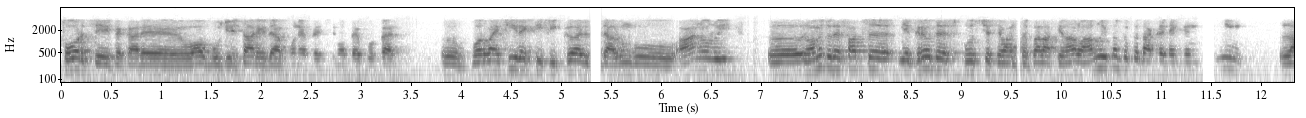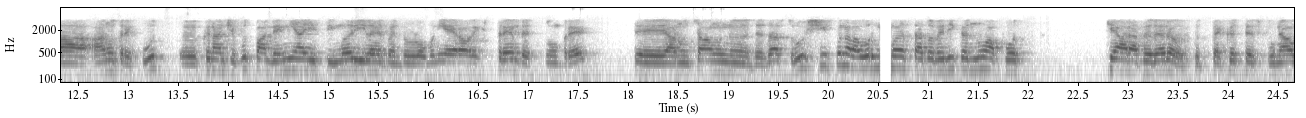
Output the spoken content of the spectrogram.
forței pe care o au bugetarii de a pune presiune pe guvern. Uh, vor mai fi rectificări de-a lungul anului. Uh, în momentul de față e greu de spus ce se va întâmpla la finalul anului, pentru că dacă ne gândim la anul trecut, uh, când a început pandemia, estimările pentru România erau extrem de sumbre, se anunța un dezastru și până la urmă s-a dovedit că nu a fost chiar atât de rău, pe cât se spuneau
